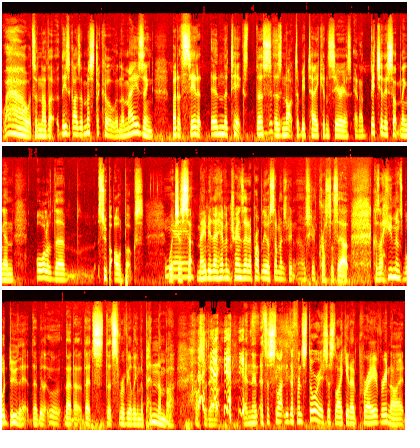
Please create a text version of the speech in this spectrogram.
Wow, it's another. These guys are mystical and amazing, but it said it in the text. This is not to be taken serious, and I bet you there's something in all of the super old books, which is Yeah. so- maybe they haven't translated properly, or someone's been, oh, I'm just to cross this out, because like, humans would do that. They'd be like, oh, no, no, that's that's revealing the pin number. Cross it out, yeah. and then it's a slightly different story. It's just like you know, pray every night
